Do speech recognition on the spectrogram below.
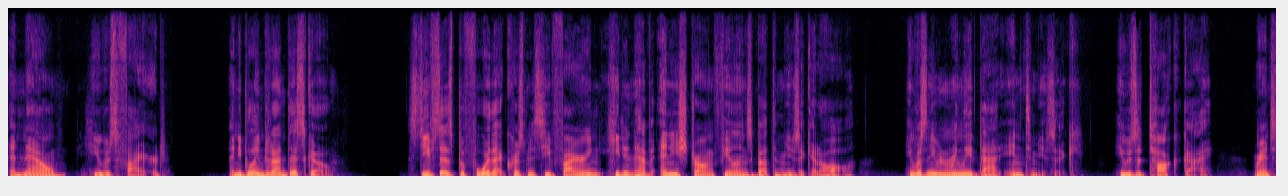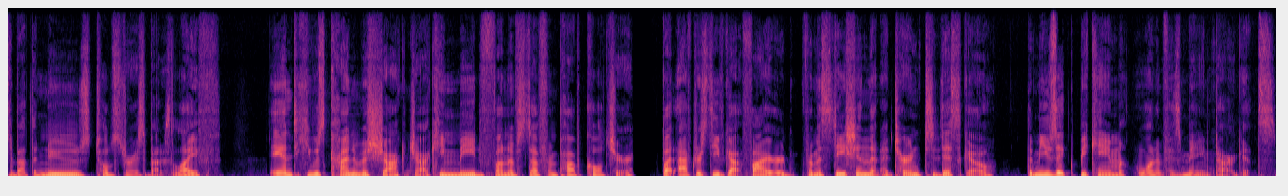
and now he was fired. And he blamed it on disco. Steve says before that Christmas Eve firing, he didn't have any strong feelings about the music at all. He wasn't even really that into music. He was a talk guy, ranted about the news, told stories about his life. And he was kind of a shock jock. He made fun of stuff in pop culture. But after Steve got fired from a station that had turned to disco, the music became one of his main targets.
